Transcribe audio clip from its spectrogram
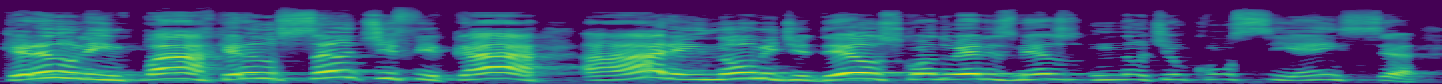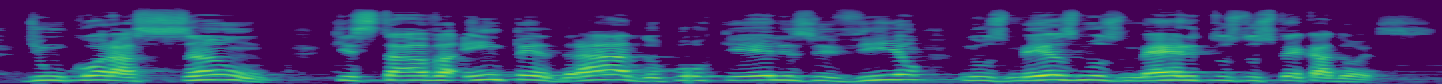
querendo limpar, querendo santificar a área em nome de Deus, quando eles mesmos não tinham consciência de um coração que estava empedrado porque eles viviam nos mesmos méritos dos pecadores.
